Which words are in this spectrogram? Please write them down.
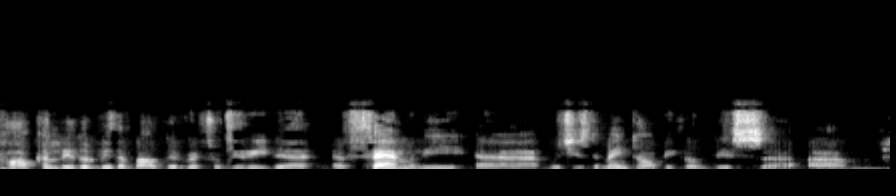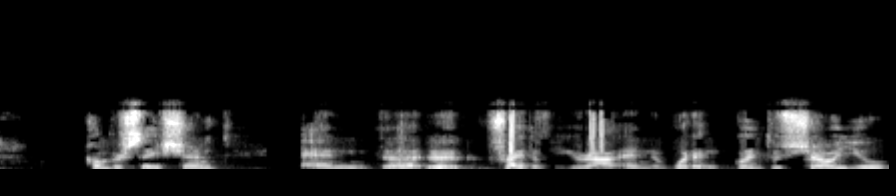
talk a little bit about the Retroviridae uh, family, uh, which is the main topic of this uh, um, conversation, and uh, try to figure out, and what I'm going to show you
